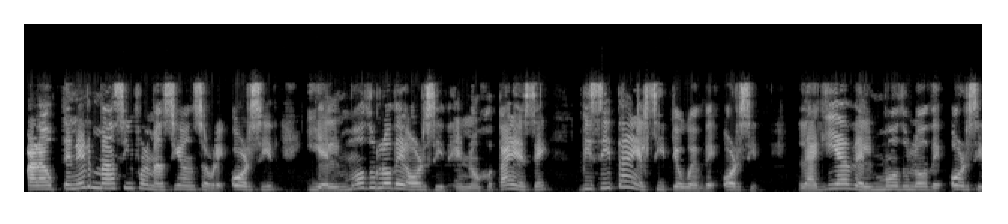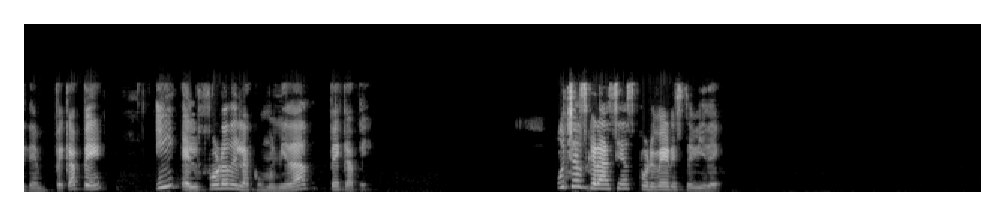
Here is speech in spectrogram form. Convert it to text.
Para obtener más información sobre ORCID y el módulo de ORCID en OJS, visita el sitio web de ORCID, la guía del módulo de ORCID en PKP y el foro de la comunidad PKP. Muchas gracias por ver este video.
